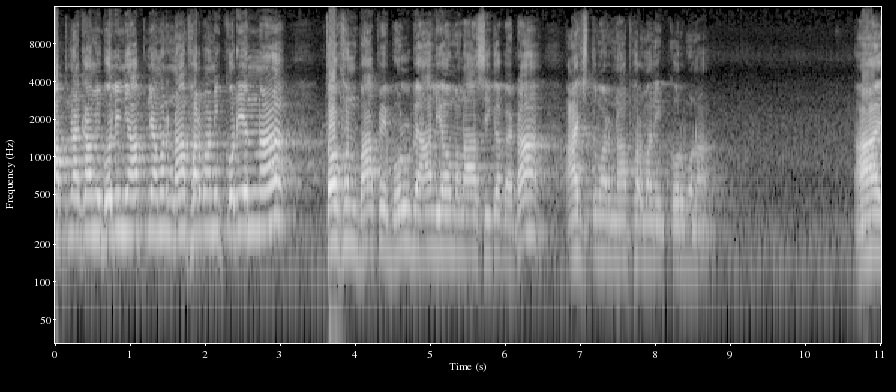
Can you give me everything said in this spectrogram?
আপনাকে আমি বলিনি, আপনি আমার না ফারমানি করিয়েন না। তখন বাপে বলবে আলিয়ামলা আসিকা বেটা, আজ তোমার না ফরমানি করব না। আজ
